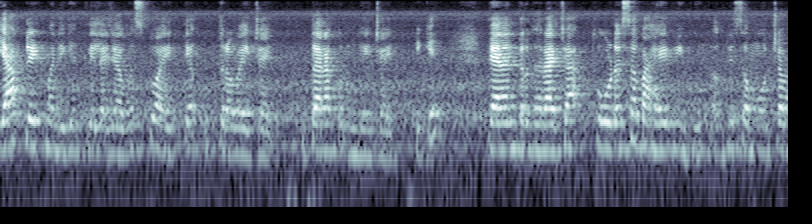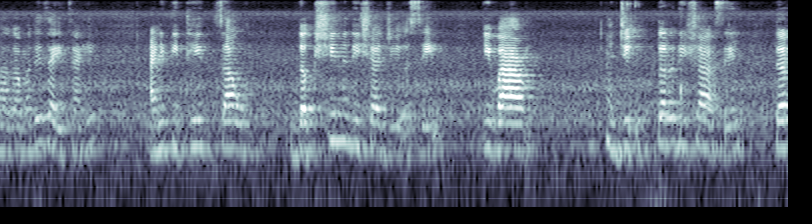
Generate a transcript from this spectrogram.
या प्लेटमध्ये घेतलेल्या ज्या वस्तू आहेत त्या उतरवायच्या आहेत उतारा करून घ्यायच्या आहेत ठीक आहे? त्यानंतर घराच्या थोडंसं बाहेर निघून अगदी समोरच्या भागामध्ये जायचं आहे आणि तिथे जाऊन दक्षिण दिशा जी असेल किंवा जी उत्तर दिशा असेल तर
